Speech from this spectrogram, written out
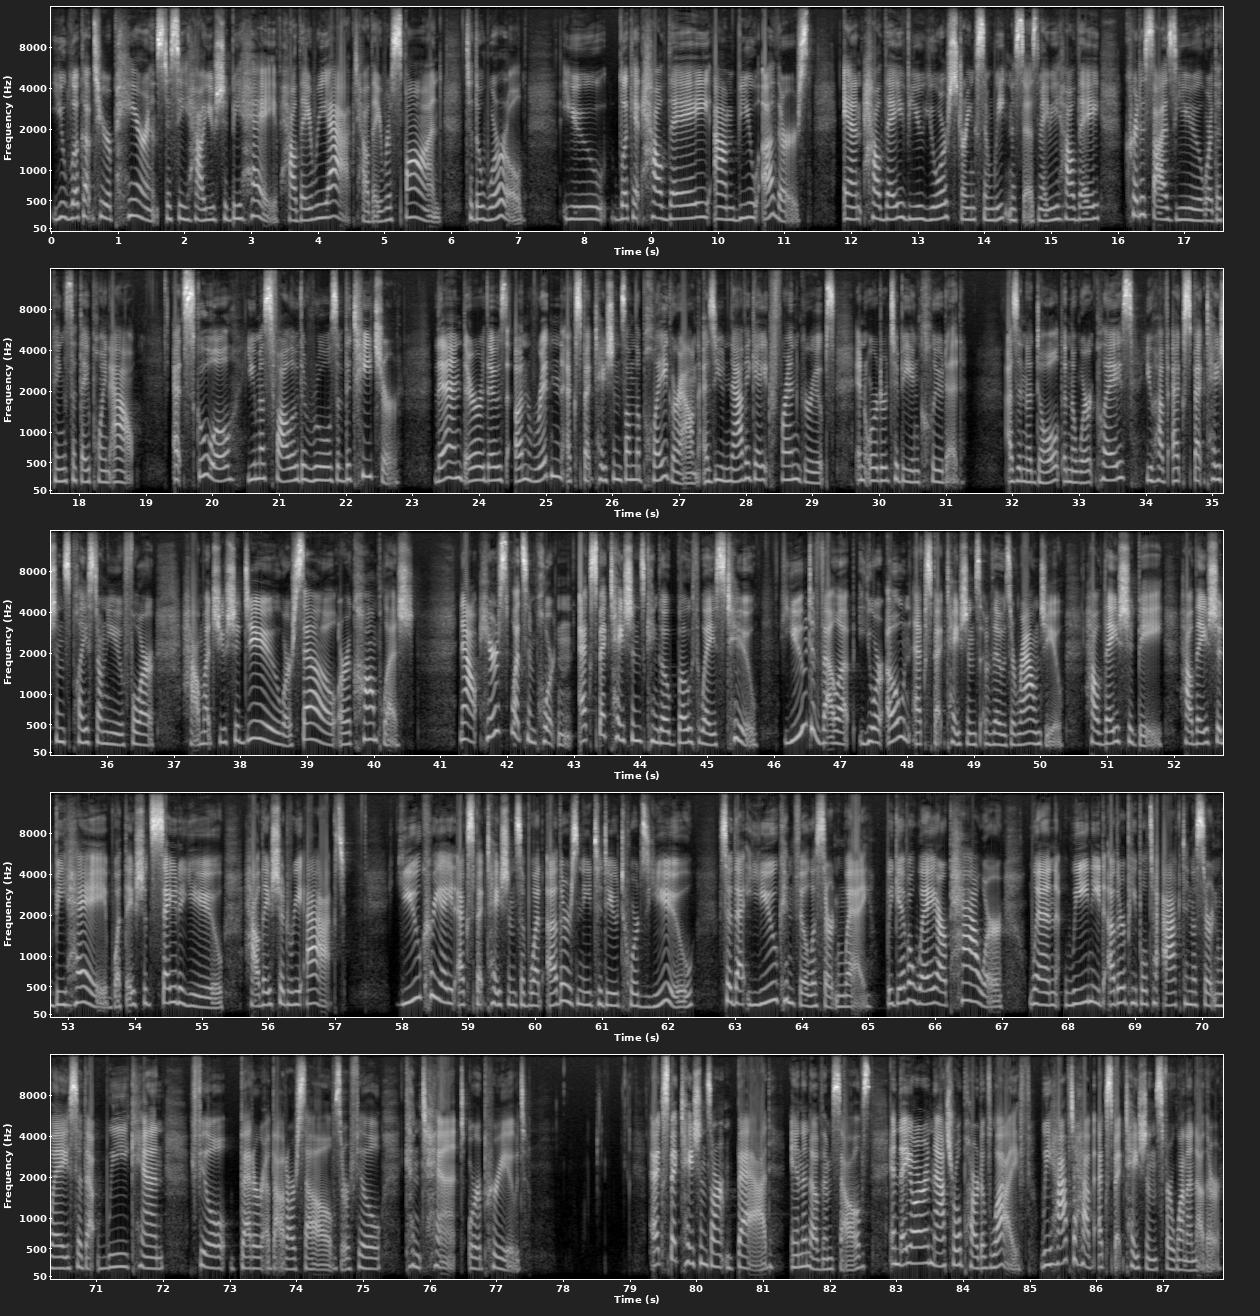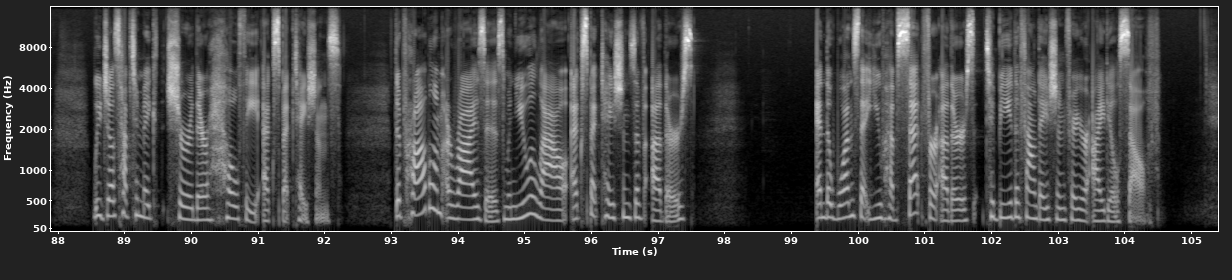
You look up to your parents to see how you should behave, how they react, how they respond to the world. You look at how they um, view others and how they view your strengths and weaknesses, maybe how they criticize you or the things that they point out. At school, you must follow the rules of the teacher. Then there are those unwritten expectations on the playground as you navigate friend groups in order to be included. As an adult in the workplace, you have expectations placed on you for how much you should do or sell or accomplish. Now, here's what's important expectations can go both ways too. You develop your own expectations of those around you, how they should be, how they should behave, what they should say to you, how they should react. You create expectations of what others need to do towards you so that you can feel a certain way. We give away our power when we need other people to act in a certain way so that we can feel better about ourselves or feel content or approved. Expectations aren't bad in and of themselves, and they are a natural part of life. We have to have expectations for one another. We just have to make sure they're healthy expectations. The problem arises when you allow expectations of others and the ones that you have set for others to be the foundation for your ideal self.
